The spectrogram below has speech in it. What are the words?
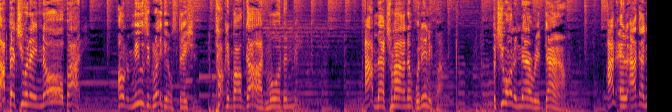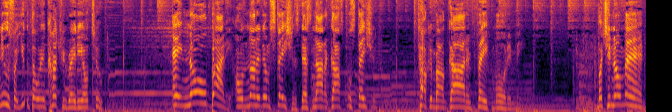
I bet you it ain't nobody on a music radio station talking about God more than me. I match mine up with anybody. But you want to narrow it down. I, and I got news for you. You can throw in country radio too. Ain't nobody on none of them stations that's not a gospel station talking about God and faith more than me. But you know, man,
